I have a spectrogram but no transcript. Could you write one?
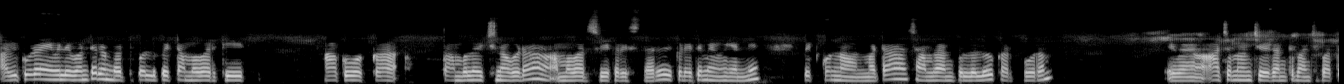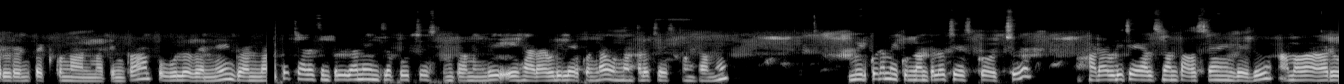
అవి కూడా ఏమి లేవంటే రెండు అరటిపళ్ళు పెట్టి అమ్మవారికి ఆకు ఒక్క తాంబూలం ఇచ్చినా కూడా అమ్మవారు స్వీకరిస్తారు. ఇక్కడైతే మేము ఇవన్నీ పెట్టుకున్నాం అనమాట సాంబ్రాణి పుల్లలు కర్పూరం ఆచమనం చేయడానికి మంచి పాత్రలు రెండు పెట్టుకున్నాం అనమాట ఇంకా. పువ్వులు అవన్నీ గంధం అయితే చాలా సింపుల్గానే ఇంట్లో పూజ చేసుకుంటామండి. ఏ హడావిడి లేకుండా ఉన్నంతలో చేసుకుంటాము. మీరు కూడా మీకు ఉన్నంతలో చేసుకోవచ్చు. హడావిడి చేయాల్సినంత అవసరం ఏం లేదు. అమ్మవారు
